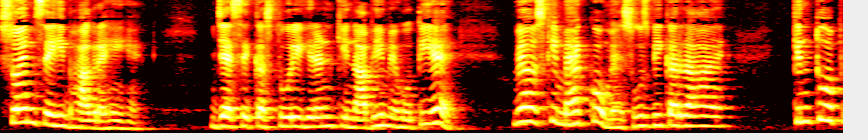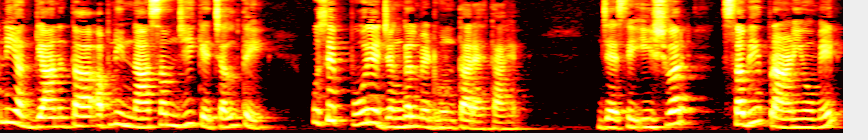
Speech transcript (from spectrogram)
स्वयं से ही भाग रहे हैं। जैसे कस्तूरी हिरण की नाभि में होती है, वह उसकी महक को महसूस भी कर रहा है। किंतु अपनी अज्ञानता, अपनी नासमझी के चलते उसे पूरे जंगल में ढूंढता रहता है। जैसे ईश्वर सभी प्राणियों में,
